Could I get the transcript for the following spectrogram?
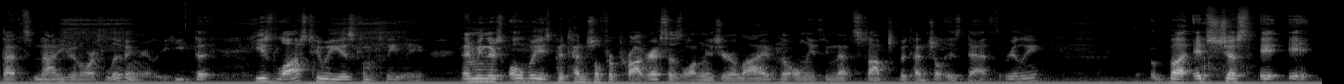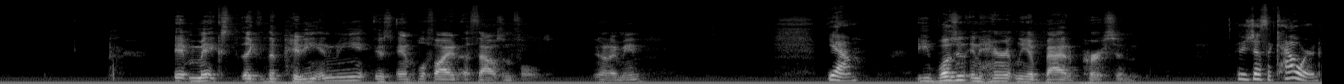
that's not even worth living really. He d- he's lost who he is completely. I mean there's always potential for progress as long as you're alive. The only thing that stops potential is death really. But it's just it it it makes like the pity in me is amplified a thousandfold. You know what i mean? Yeah. he wasn't inherently a bad person He was just a coward.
